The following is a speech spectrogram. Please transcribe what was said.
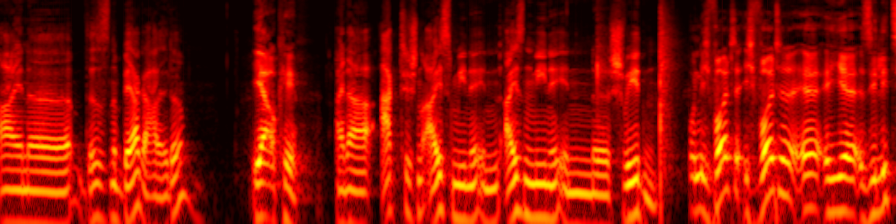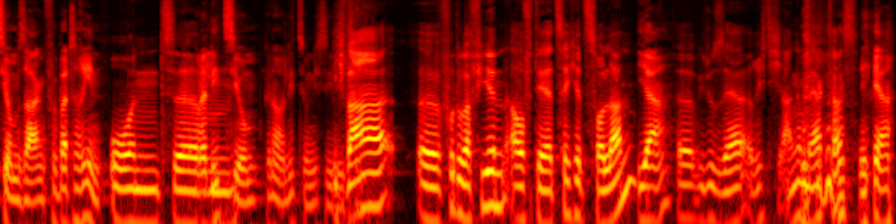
eine, das ist eine Bergehalde Ja, okay. einer arktischen Eismine in Eisenmine in äh, Schweden. Und ich wollte, ich wollte äh, hier Silizium sagen für Batterien. Und ähm, Oder Lithium, genau, Lithium, nicht Silizium. ich war äh, fotografieren auf der Zeche Zollern, Ja. äh, wie du sehr richtig angemerkt hast. Ja.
